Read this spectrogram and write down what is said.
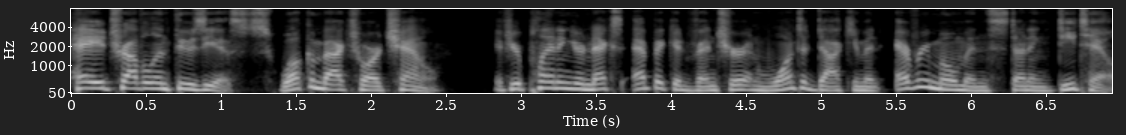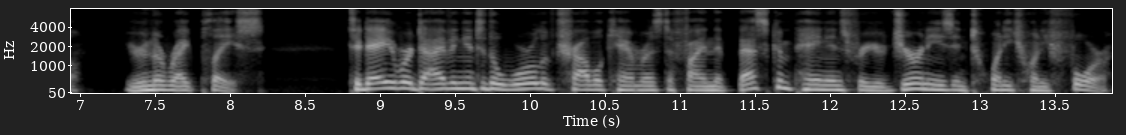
Hey, travel enthusiasts, welcome back to our channel. If you're planning your next epic adventure and want to document every moment in stunning detail, you're in the right place. Today, we're diving into the world of travel cameras to find the best companions for your journeys in 2024.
